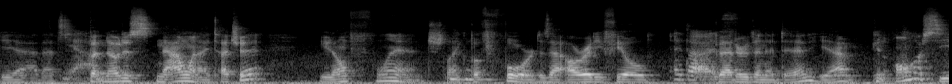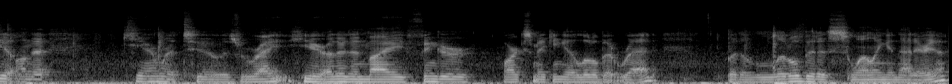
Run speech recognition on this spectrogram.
yeah, that's. Yeah. But notice now when I touch it, you don't flinch like Mhm. before. Does that already feel It does. better than it did. Yeah, you can almost see it on the camera too. Is right here, other than my finger marks making it a little bit red, but a little bit of swelling in that area.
